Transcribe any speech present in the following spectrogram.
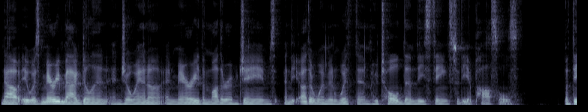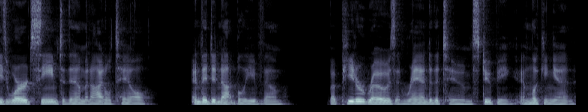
Now it was Mary Magdalene, and Joanna, and Mary the mother of James, and the other women with them who told them these things to the apostles. But these words seemed to them an idle tale, and they did not believe them. But Peter rose and ran to the tomb, stooping and looking in.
